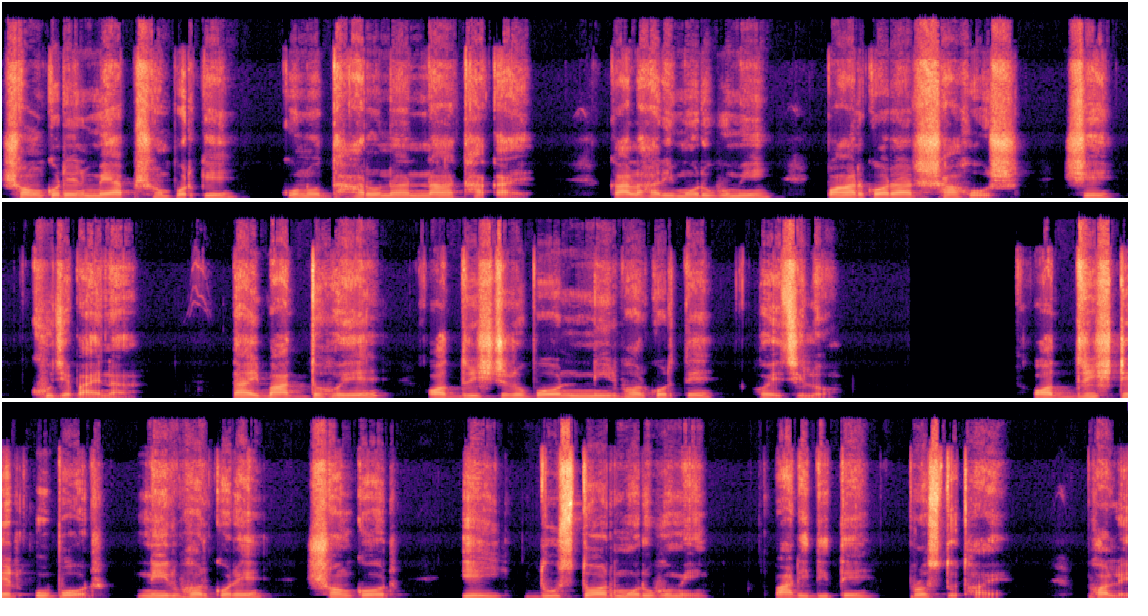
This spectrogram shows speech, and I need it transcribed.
শঙ্করের ম্যাপ সম্পর্কে কোনো ধারণা না থাকায় কালাহারি মরুভূমি পার করার সাহস সে খুঁজে পায় না। তাই বাধ্য হয়ে অদৃষ্টের উপর নির্ভর করতে হয়েছিল। অদৃষ্টের উপর নির্ভর করে শঙ্কর এই দুস্তর মরুভূমি পাড়ি দিতে প্রস্তুত হয়। ফলে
